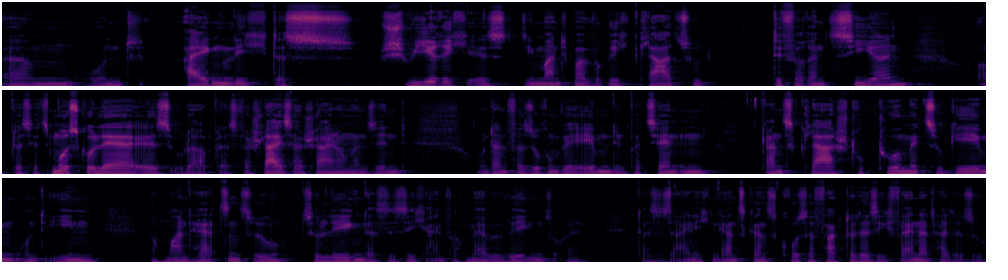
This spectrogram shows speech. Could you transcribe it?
ähm, und eigentlich das schwierig ist, die manchmal wirklich klar zu differenzieren, ob das jetzt muskulär ist oder ob das Verschleißerscheinungen sind. Und dann versuchen wir eben den Patienten ganz klar Struktur mitzugeben und ihnen nochmal ein Herzen zu, zu legen, dass sie sich einfach mehr bewegen sollen. Das ist eigentlich ein ganz, ganz großer Faktor, der sich verändert hat. Also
